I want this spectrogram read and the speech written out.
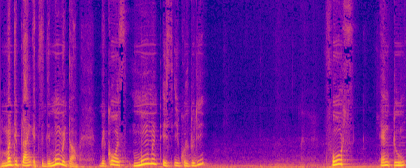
multiplying it with the moment arm because moment is equal to the force into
